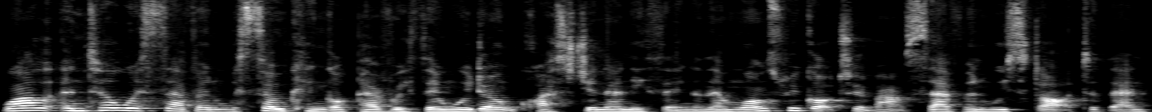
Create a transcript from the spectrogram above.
well, until we're seven, we're soaking up everything. We don't question anything. And then once we got to about seven, we start to then,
